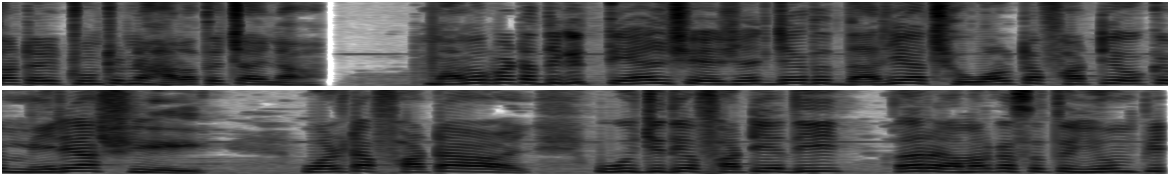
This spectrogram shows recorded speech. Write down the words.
তাড়াতাড়ি টুনটুনি হারাতে চায় না। মামুর বাটার দিকে তেল শেষ, এক জায়গাতে দাঁড়িয়ে আছে, ওয়ালটা ফাটিয়ে ওকে মেরে আসি। ওয়ালটা ফাটাই, ওই যদি ফাটিয়ে দিই। আরে, আমার কাছে তো ইউমপি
